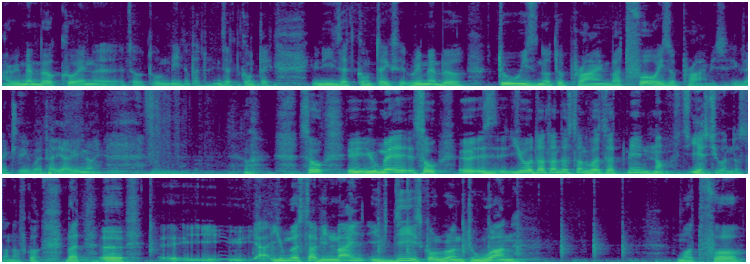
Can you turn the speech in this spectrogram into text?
I remember Cohen uh, told me, but in that context, you need that context. Remember, 2 is not a prime, but 4 is a prime. It's exactly what I have in mind. So uh, you may, so uh, you don't understand what that means? No, yes, you understand, of course. But uh, you must have in mind if D is congruent to 1 mod 4,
